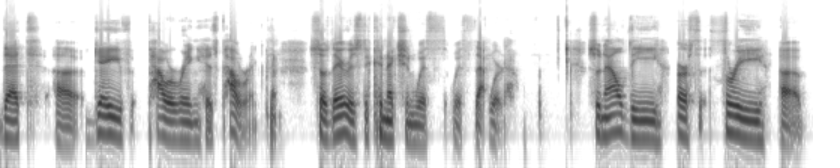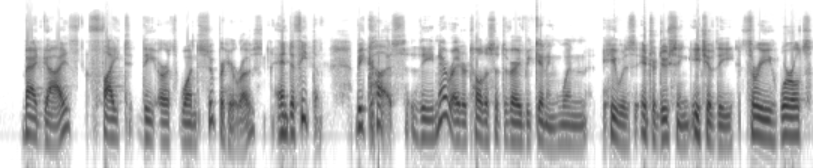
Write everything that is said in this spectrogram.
that uh, gave Power Ring his power ring. So there is the connection with, with that word. So now the Earth 3 uh, bad guys fight the Earth 1 superheroes and defeat them. Because the narrator told us at the very beginning when he was introducing each of the three worlds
